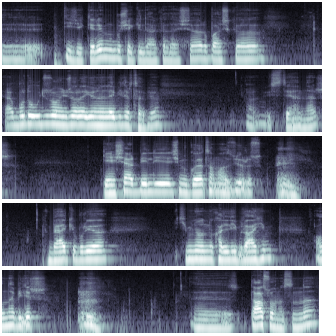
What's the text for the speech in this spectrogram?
E, diyeceklerim bu şekilde arkadaşlar. Başka yani burada ucuz oyunculara yönelebilir tabii. Yani isteyenler. Gençler Birliği şimdi gol atamaz diyoruz. Belki buraya 2 milyonluk Halil İbrahim alınabilir. Ee, Daha sonrasında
